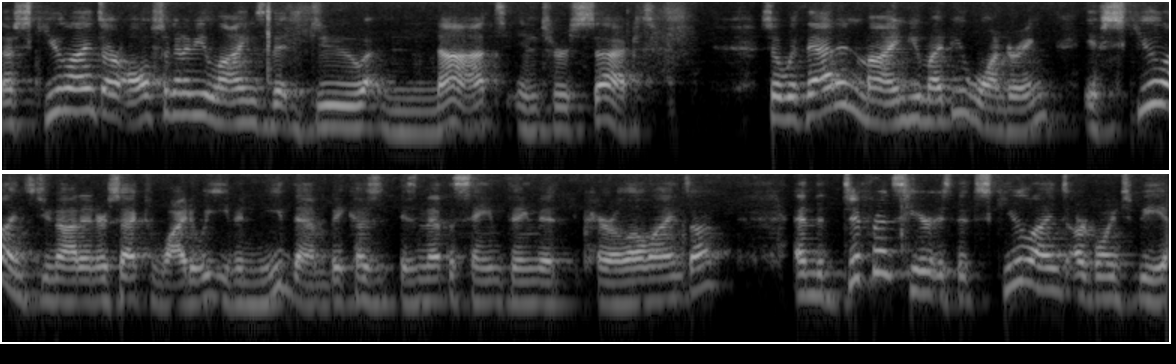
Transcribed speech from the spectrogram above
Now, skew lines are also going to be lines that do not intersect. So with that in mind, you might be wondering, if skew lines do not intersect, why do we even need them? Because isn't that the same thing that parallel lines are? And the difference here is that skew lines are going to be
